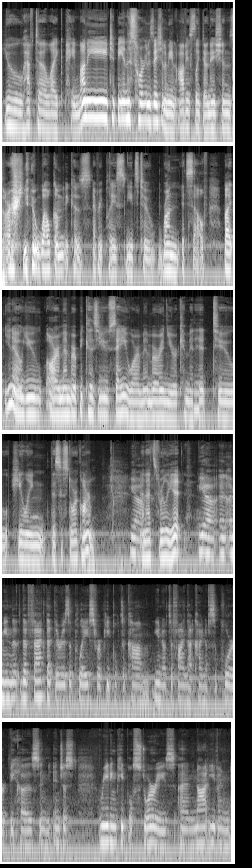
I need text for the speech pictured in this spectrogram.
you have to like pay money to be in this organization. I mean, obviously donations are, you know, welcome because every place needs to run itself. But, you know, you are a member because you say you are a member and you're committed to healing this historic harm. Yeah. And that's really it. Yeah, and I mean the the fact that there is a place for people to come, you know, to find that kind of support because in in just reading people's stories and not even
